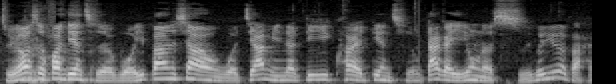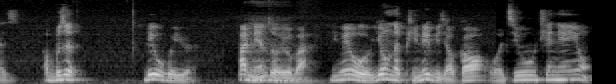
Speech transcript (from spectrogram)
主要是换电池，我一般像我佳明的第一块电池，我大概也用了十个月吧，还是啊不是六个月，半年左右吧。因为我用的频率比较高，我几乎天天用，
